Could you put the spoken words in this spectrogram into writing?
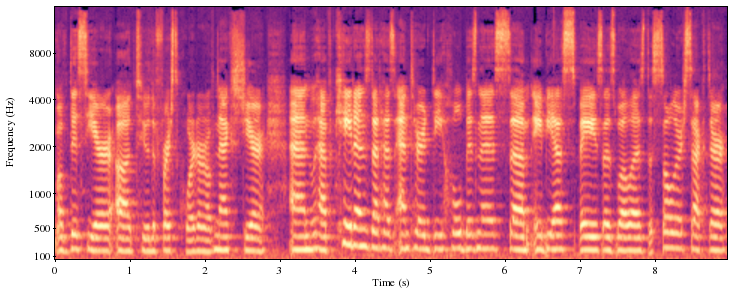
of this year uh, to the first quarter of next year. And we have Cadence that has entered the whole business um, ABS space as well as the solar sector.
